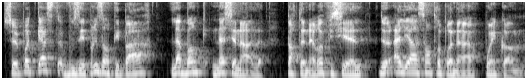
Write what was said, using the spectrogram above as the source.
Ce podcast vous est présenté par La Banque Nationale, partenaire officiel de aliasentrepreneur.com.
